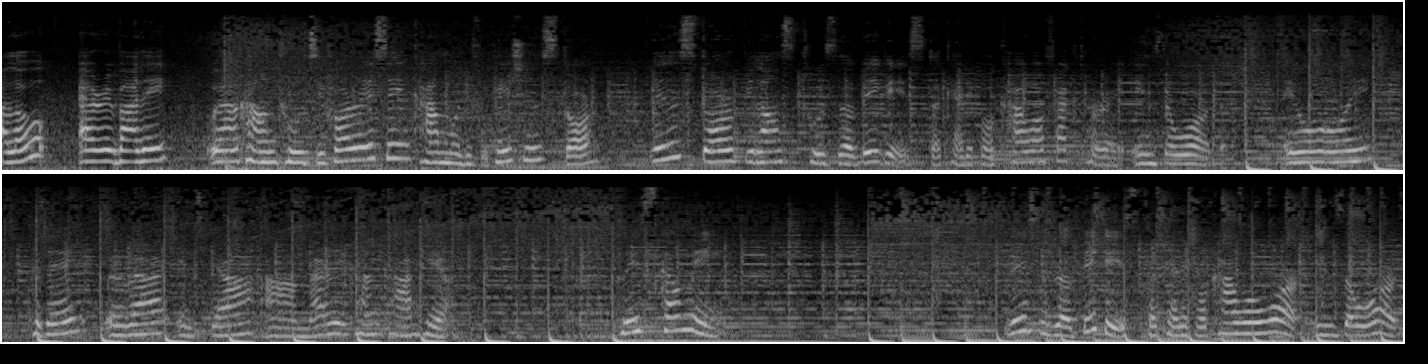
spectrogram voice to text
Hello, everybody. Welcome to G4 Racing Car Modification Store. This store belongs to the biggest caliper cover factory in the world, AOOA. Today, we will install an American car here. Please come in. This is the biggest caliper cover wall in the world.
